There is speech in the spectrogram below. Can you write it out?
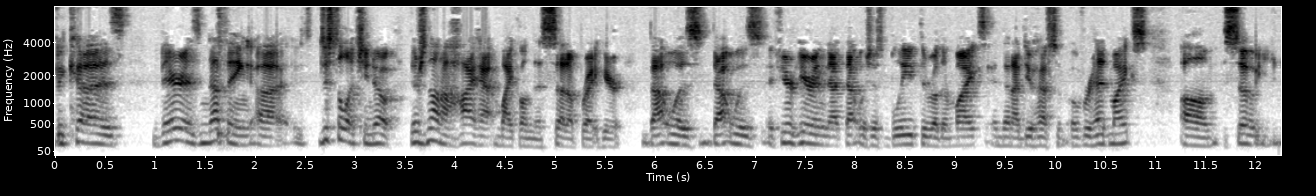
because there is nothing. Uh, just to let you know, there's not a hi hat mic on this setup right here. That was that was if you're hearing that, that was just bleed through other mics, and then I do have some overhead mics. Um, so you,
